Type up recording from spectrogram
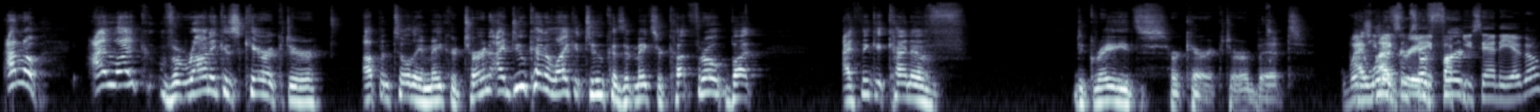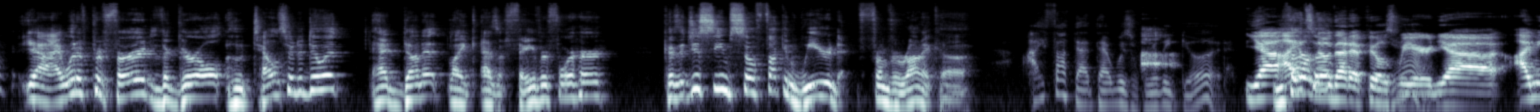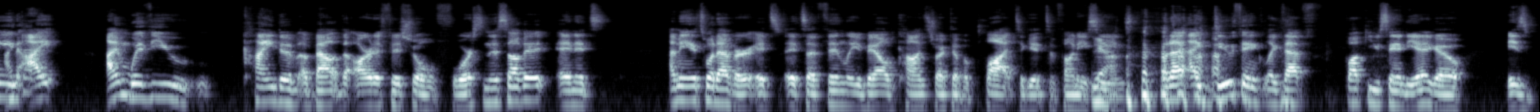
I don't know. I like Veronica's character up until they make her turn. I do kind of like it too because it makes her cutthroat, but I think it kind of degrades her character a bit. When I would makes him agree. say preferred- "fuck you, San Diego." Yeah, I would have preferred the girl who tells her to do it had done it like as a favor for her because it just seems so fucking weird from Veronica. I thought that that was uh, really good. Yeah, I don't so? know that it feels Yeah. weird. Yeah, I mean, I I, thought- I, am with you kind of about the artificial forceness of it, and it's, I mean, it's whatever. It's it's a thinly veiled construct of a plot to get to funny Yeah. scenes. but I, I do think like that. Fuck you, San Diego is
